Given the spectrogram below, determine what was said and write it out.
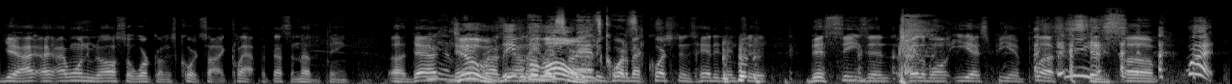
Yeah, I, I- I want him to also work on his courtside clap, but that's another thing. Uh, Dan, Yeah, Dan dude, Graziano, leave him alone. turn to quarterback questions headed into this season, available on ESPN Plus. Jeez. Um, what?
